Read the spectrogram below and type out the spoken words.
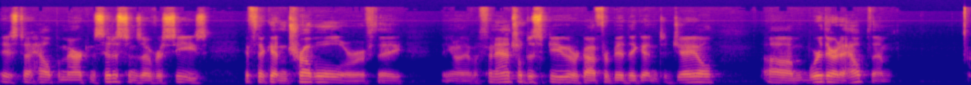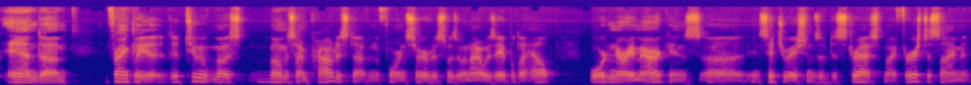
is to help American citizens overseas if they get in trouble or if they you know, they have a financial dispute or God forbid they get into jail. Um, we're there to help them. And um, frankly, the, the, two most moments I'm proudest of in the Foreign Service was when I was able to help ordinary Americans uh, in situations of distress. My first assignment,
